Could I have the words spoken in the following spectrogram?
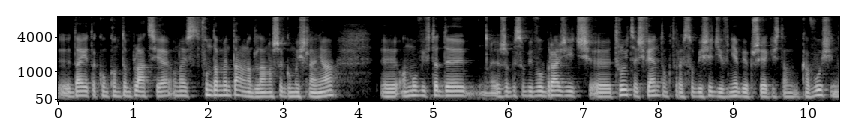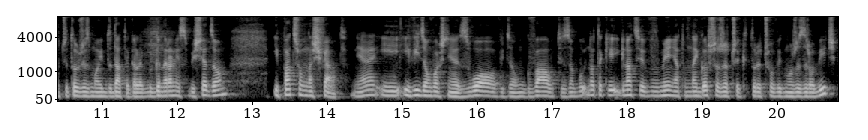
y, y, daje taką kontemplację, ona jest fundamentalna dla naszego myślenia. On mówi wtedy, żeby sobie wyobrazić Trójcę Świętą, która sobie siedzi w niebie przy jakiejś tam kawusi, znaczy to już jest mój dodatek, ale jakby generalnie sobie siedzą i patrzą na świat nie? I, i widzą właśnie zło, widzą gwałty, zabój... no takie Ignacy wymienia tam najgorsze rzeczy, które człowiek może zrobić.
